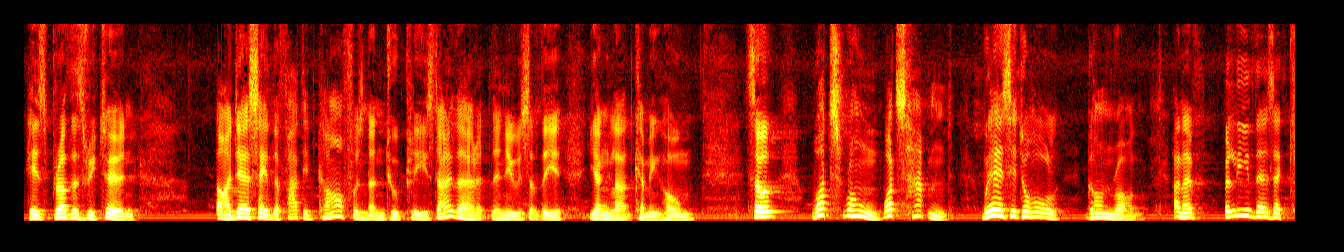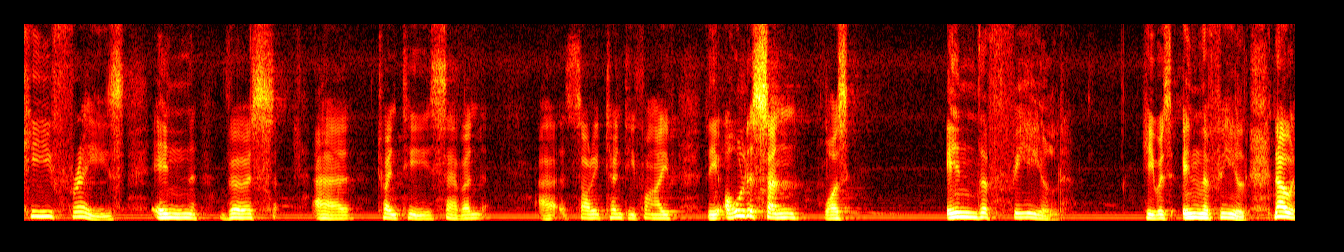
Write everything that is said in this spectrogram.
his brother's return. I dare say the fatted calf was none too pleased either at the news of the young lad coming home. So, what's wrong? What's happened? Where's it all gone wrong? And I believe there's a key phrase in verse uh, 27, uh, sorry, 25. The oldest son was in the field. He was in the field. Now,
